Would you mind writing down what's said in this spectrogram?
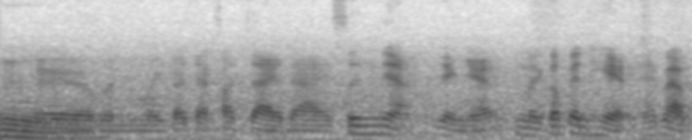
อืมเออมันมันก็จะเข้าใจได้ ซึ่งเนี่ยอย่างเงี้ยมันก็เป็นเหตุให้แบบ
